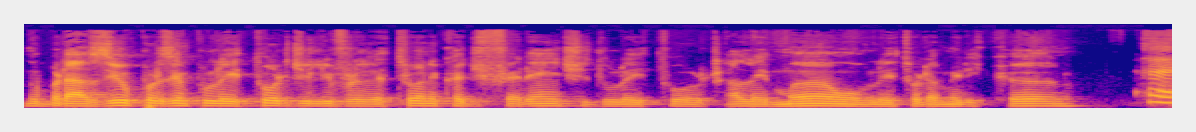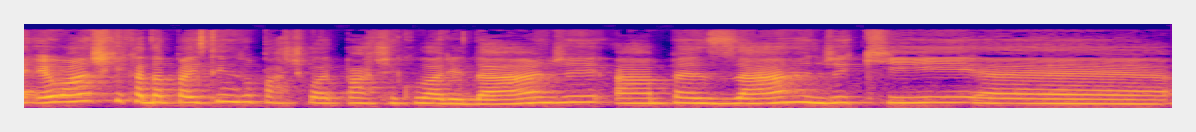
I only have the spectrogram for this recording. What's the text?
no Brasil, por exemplo, o leitor de livro eletrônico é diferente do leitor alemão ou leitor americano. É, eu acho que cada país tem sua particularidade, apesar de que é,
